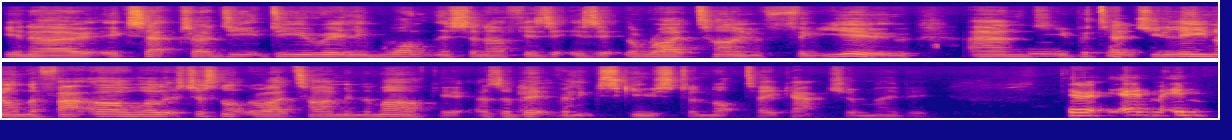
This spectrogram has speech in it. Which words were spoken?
You know, etc. Do you, do you really want this enough? Is it is it the right time for you? And mm. you potentially lean on the fact, oh well, it's just not the right time in the market, as a bit of an excuse to not take action, maybe. There, it, it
